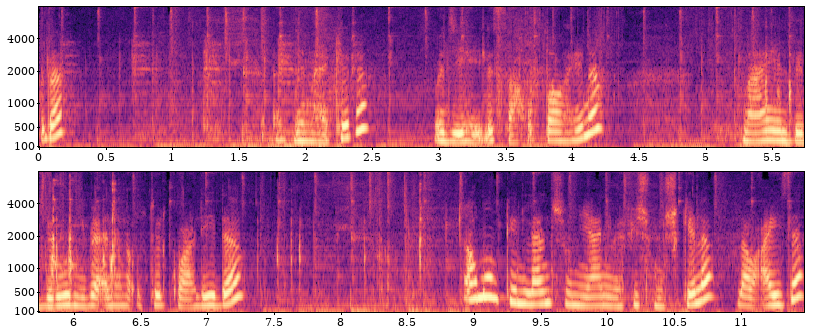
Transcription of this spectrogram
كده نقدمها كده ودي هي لسه هحطها هنا. معايا البيبروني بقى اللي أنا قلت لكم عليه ده. أو ممكن لانشون يعني مفيش مشكلة لو عايزة.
